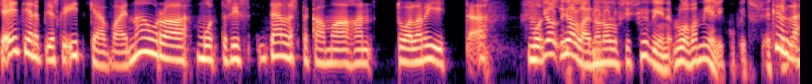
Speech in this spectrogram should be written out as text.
Ja en tiedä, pitäisikö itkeä vai nauraa, mutta siis tällaista kamaahan tuolla riittää. Mut, jo, jollain on ollut siis hyvin luova mielikuvitus. Että kyllä.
